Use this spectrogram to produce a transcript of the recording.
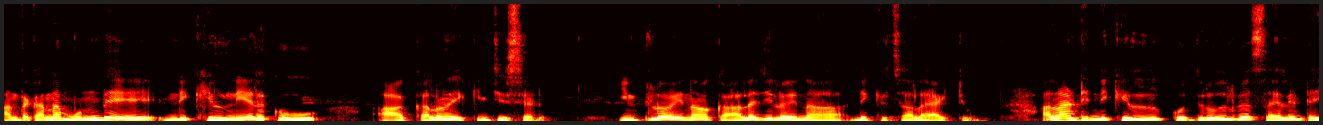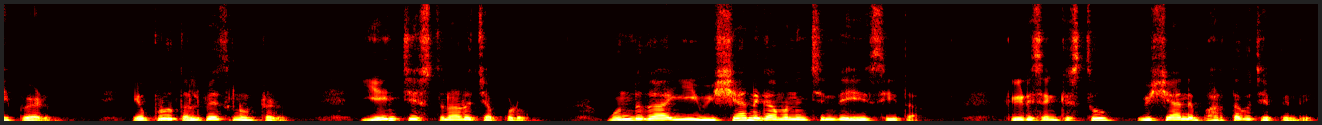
అంతకన్నా ముందే నిఖిల్ నీలకు ఆ కళను ఎక్కించేశాడు. ఇంట్లో అయినా కాలేజీలో అయినా నిఖిల్ చాలా యాక్టివ్. అలాంటి నిఖిల్ కొద్ది రోజులుగా సైలెంట్ అయిపోయాడు. ఎప్పుడూ తలుపేసుకుని ఉంటాడు. ఏం చేస్తున్నాడో చెప్పడు. ముందుగా ఈ విషయాన్ని గమనించింది సీత. కీడి శంకిస్తూ విషయాన్ని భర్తకు చెప్పింది.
